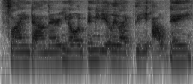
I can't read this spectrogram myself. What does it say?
flying down there, you know, immediately like the out day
